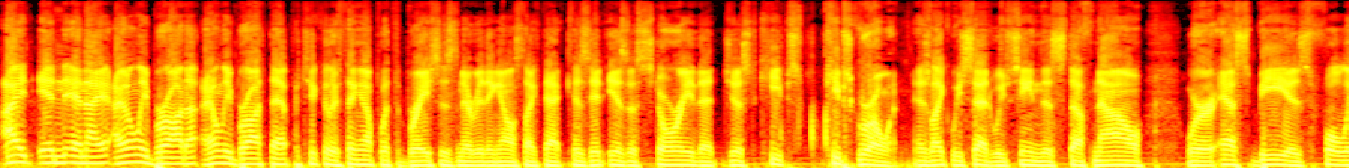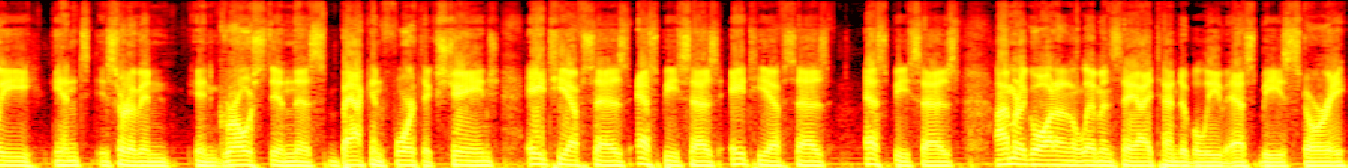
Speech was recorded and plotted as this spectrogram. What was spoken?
I and and I, I only brought I only brought that particular thing up with the braces and everything else like that because it is a story that just keeps keeps growing. As like we said, we've seen this stuff now where SB is fully in is sort of in engrossed in this back and forth exchange. ATF says, SB says, ATF says, SB says. I'm going to go out on a limb and say I tend to believe SB's story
